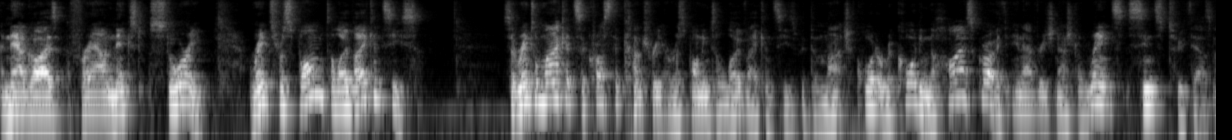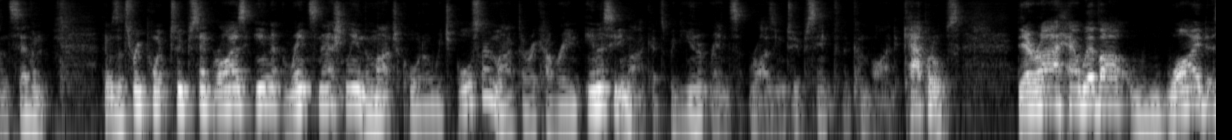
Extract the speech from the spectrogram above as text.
And now, guys, for our next story. Rents respond to low vacancies. So rental markets across the country are responding to low vacancies with the March quarter recording the highest growth in average national rents since 2007. There was a 3.2% rise in rents nationally in the March quarter, which also marked a recovery in inner city markets with unit rents rising 2% for the combined capitals. There are, however, wide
